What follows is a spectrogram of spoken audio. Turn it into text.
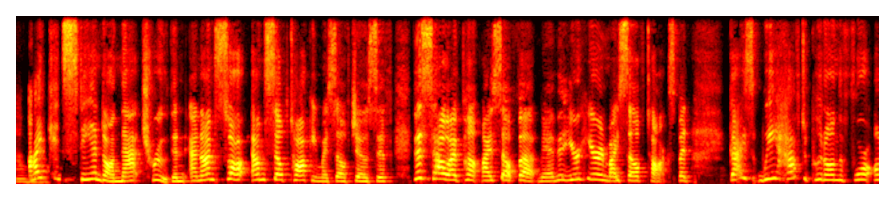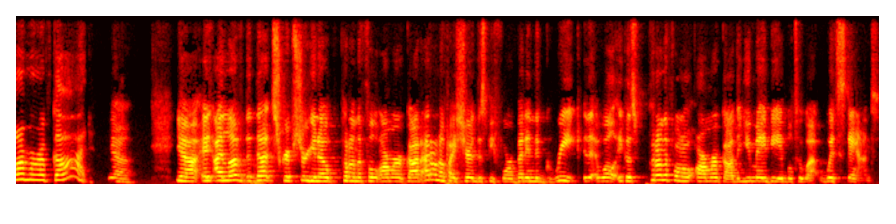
Mm-hmm. I can stand on that truth. And and I'm so I'm self-talking myself, Joseph. This is how I pump myself up, man. That you're hearing my self-talks. But guys, we have to put on the full armor of God. Yeah. Yeah, I love that, that scripture, you know, put on the full armor of God. I don't know if I shared this before, but in the Greek, well, it goes, put on the full armor of God that you may be able to what? withstand,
